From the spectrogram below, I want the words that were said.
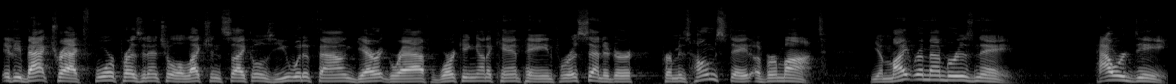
If you backtracked four presidential election cycles, you would have found Garrett Graff working on a campaign for a senator from his home state of Vermont. You might remember his name, Howard Dean.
